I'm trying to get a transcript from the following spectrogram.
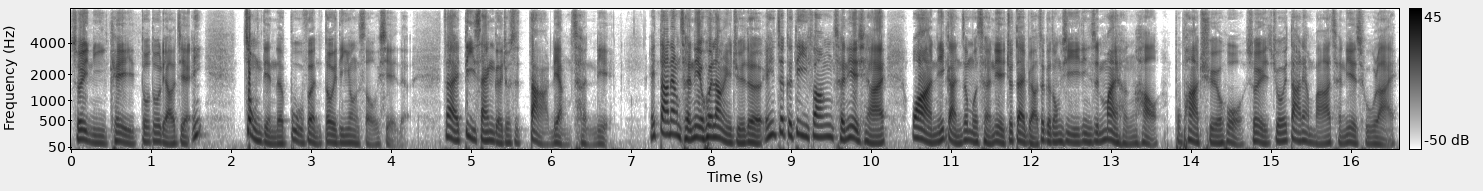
所以你可以多多了解，哎，重点的部分都一定用手写的。再来第三个就是大量陈列，诶，大量陈列会让你觉得，诶，这个地方陈列起来，哇，你敢这么陈列，就代表这个东西一定是卖很好，不怕缺货，所以就会大量把它陈列出来。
